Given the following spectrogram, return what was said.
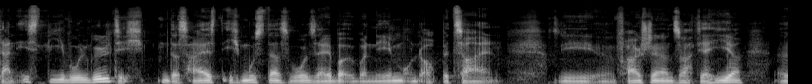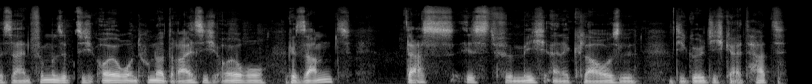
dann ist die wohl gültig. Das heißt, ich muss das wohl selber übernehmen und auch bezahlen. Die äh, Fragestellerin sagt ja hier, es seien 75 Euro und 130 Euro gesamt. Das ist für mich eine Klausel, die Gültigkeit hat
